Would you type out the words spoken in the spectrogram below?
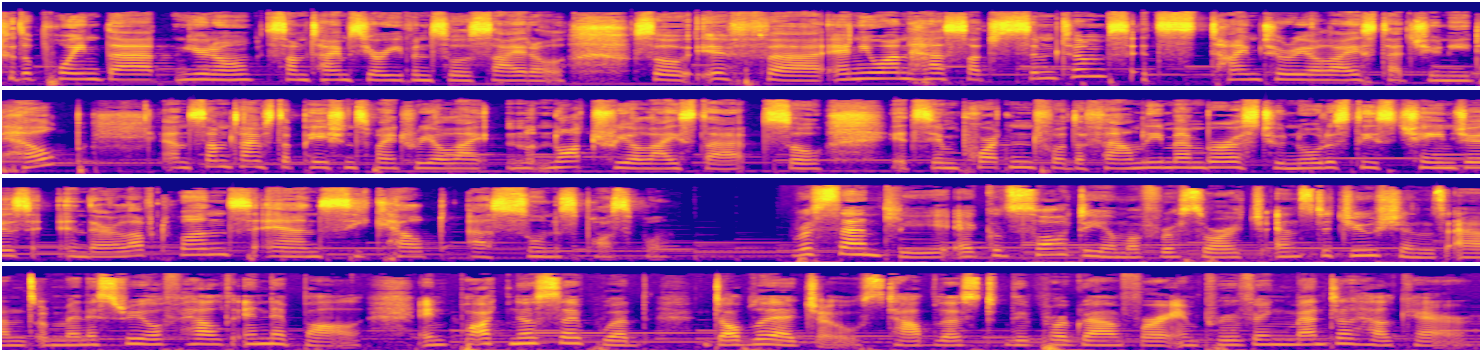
to the point that, you know, sometimes you're even suicidal. So if uh, anyone has such symptoms, it's time to realize that you need help. And sometimes the patients might realize, not realize that. So it's important for the family members to notice these changes in their loved ones and seek help as soon as possible. Recently, a consortium of research institutions and Ministry of Health in Nepal, in partnership with WHO, established the Program for Improving Mental Health Care,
